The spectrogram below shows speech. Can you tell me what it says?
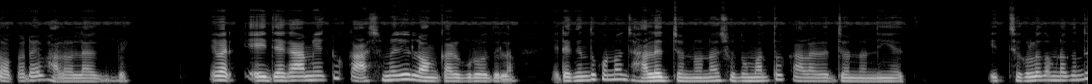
ততটাই ভালো লাগবে। এবার এই জায়গায় আমি একটু কাশ্মীরি লঙ্কার গুঁড়ো দিলাম। এটা কিন্তু কোনো ঝালের জন্য না শুধুমাত্র কালারের জন্য নিয়েছি। ইচ্ছেগুলো তোমরা কিন্তু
